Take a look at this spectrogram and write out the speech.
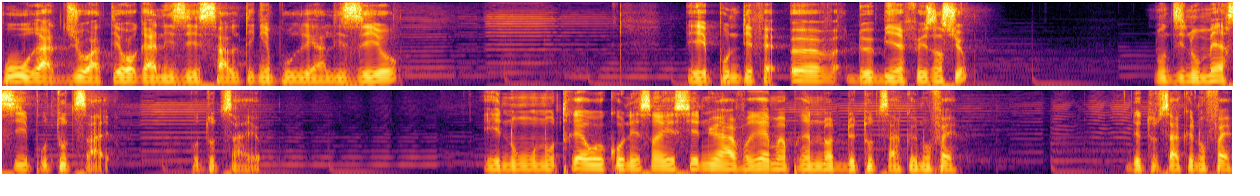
pou radyo a te organize sal te gen pou realize yo e pou nou te fe oev de bienfezansyo. Nou di nou mersi pou tout sa yo. Pou tout sa yo. E nou nou tre rekonesan e se nou a vremen pren not de tout sa ke nou fe. De tout sa ke nou fe.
